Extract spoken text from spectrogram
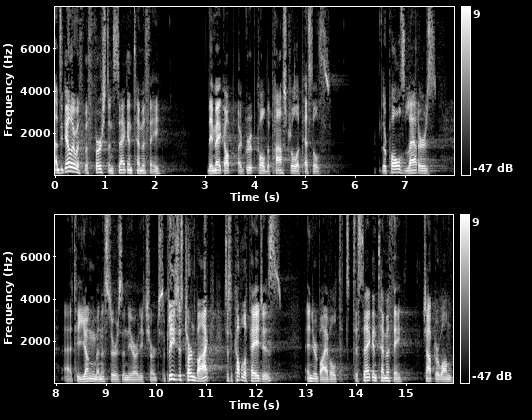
And together with, with 1st and 2nd Timothy, they make up a group called the Pastoral Epistles. They're Paul's letters uh, to young ministers in the early church. So please just turn back just a couple of pages in your Bible to, to 2 Timothy chapter 1.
